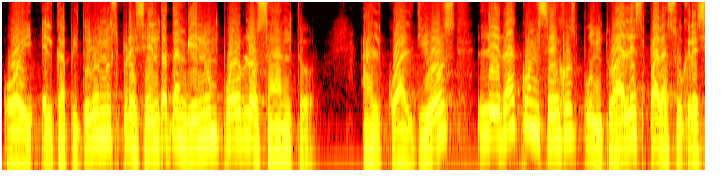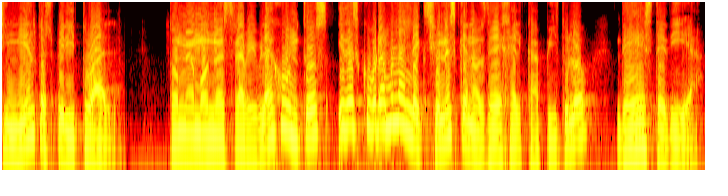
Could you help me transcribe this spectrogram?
Hoy el capítulo nos presenta también un pueblo santo, al cual Dios le da consejos puntuales para su crecimiento espiritual. Tomemos nuestra Biblia juntos y descubramos las lecciones que nos deja el capítulo de este día.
